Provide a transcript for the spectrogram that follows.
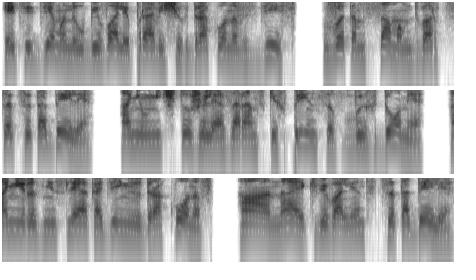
Эти демоны убивали правящих драконов здесь, в этом самом дворце цитадели. Они уничтожили азаранских принцев в их доме. Они разнесли Академию драконов, а она эквивалент цитадели.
